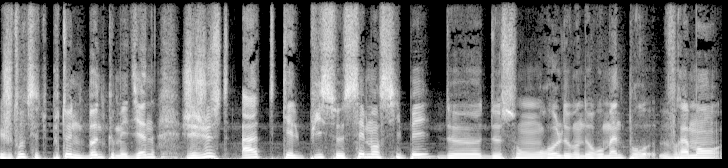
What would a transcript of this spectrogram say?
Et je trouve que c'est plutôt une bonne comédienne. J'ai juste hâte qu'elle puisse s'émanciper de de son rôle de Wonder Woman pour vraiment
